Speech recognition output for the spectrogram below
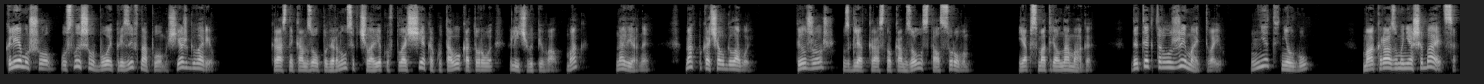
Клем ушел, услышал бой, призыв на помощь. Я же говорил. Красный камзол повернулся к человеку в плаще, как у того, которого Лич выпивал. Маг? Наверное. Маг покачал головой. Ты лжешь. Взгляд красного камзола стал суровым. Я посмотрел на мага. Детектор лжи, мать твою. Нет, не лгу. Маг разума не ошибается.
